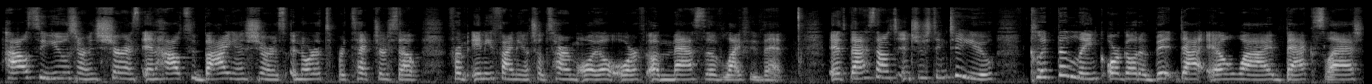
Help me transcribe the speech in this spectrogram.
how to use your insurance and how to buy insurance in order to protect yourself from any financial turmoil or a massive life event. If that sounds interesting to you, click the link or go to bit.ly backslash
